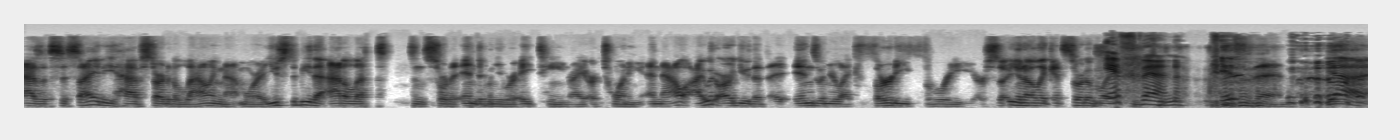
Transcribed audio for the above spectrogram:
as a society have started allowing that more it used to be that adolescence sort of ended when you were 18 right or 20 and now i would argue that it ends when you're like 33 or so you know like it's sort of like if then if then yeah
